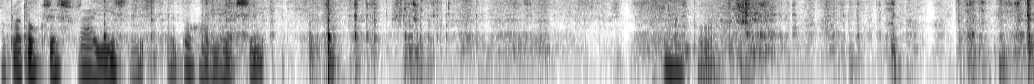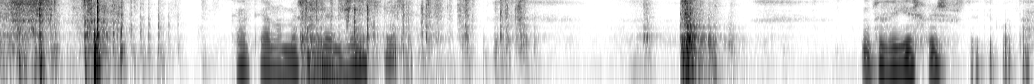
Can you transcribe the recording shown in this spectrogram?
Απλά το έχω ξεσφραγίσει, δεν το έχω ανοίξει. Λοιπόν. Κάτι άλλο μέσα δεν έχει. Ούτε οδηγίες χρήσης ούτε τίποτα.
